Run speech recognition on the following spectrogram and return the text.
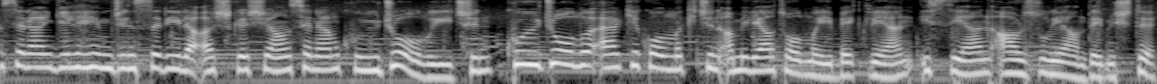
Serengil hemcinsleriyle aşk yaşayan Senem Kuyucuoğlu için Kuyucuoğlu erkek olmak için ameliyat olmayı bekleyen, isteyen, arzulayan demişti.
